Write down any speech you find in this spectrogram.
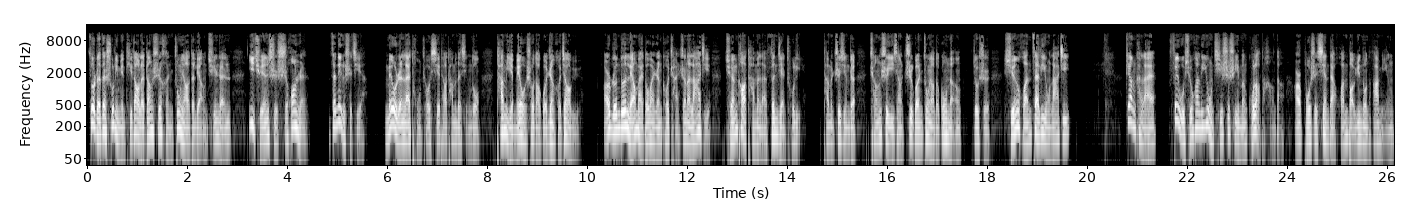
作者在书里面提到了当时很重要的两群人，一群是拾荒人，在那个时期，没有人来统筹协调他们的行动，他们也没有受到过任何教育。而伦敦两百多万人口产生的垃圾，全靠他们来分拣处理。他们执行着城市一项至关重要的功能，就是循环再利用垃圾。这样看来，废物循环利用其实是一门古老的行当，而不是现代环保运动的发明。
